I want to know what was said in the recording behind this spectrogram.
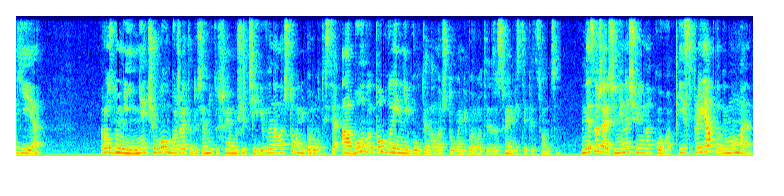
є розуміння, чого ви бажаєте досягнути в своєму житті. І ви налаштовані боротися, або ви повинні бути налаштовані боротися за своє місце під сонцем. Незважаючи ні на що, ні на кого. І сприятливий момент,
